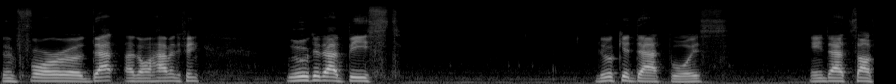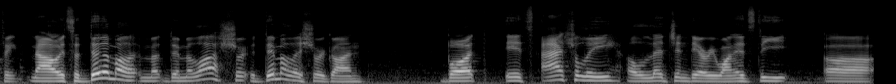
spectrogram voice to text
And for that, I don't have anything. Look at that beast. Look at that, boys. Ain't that something? Now, it's a demol demolisher, demolisher gun, but it's actually a legendary one. It's the uh,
